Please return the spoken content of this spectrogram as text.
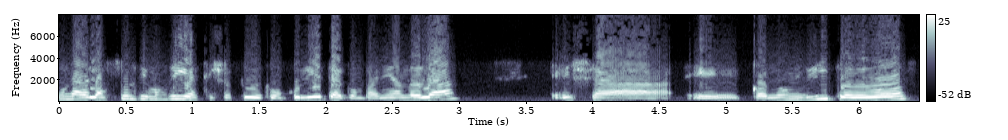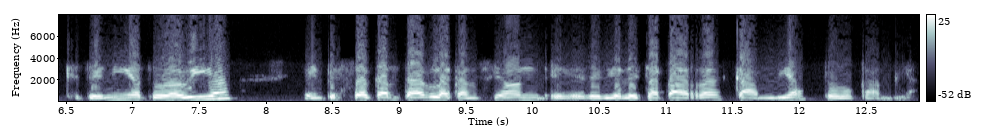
uno de los últimos días que yo estuve con Julieta acompañándola, ella eh, con un grito de voz que tenía todavía, empezó a cantar la canción eh, de Violeta Parra, Cambia, todo cambia.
